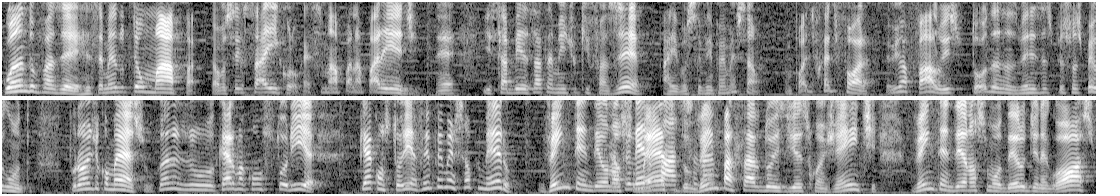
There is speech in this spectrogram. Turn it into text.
quando fazer, recebendo o teu mapa, para você sair, colocar esse mapa na parede, né, e saber exatamente o que fazer, aí você vem para a imersão. Não pode ficar de fora. Eu já falo isso todas as vezes as pessoas perguntam: "Por onde eu começo? Quando eu quero uma consultoria?" Quer consultoria? Vem para imersão primeiro. Vem entender o é nosso método, passo, vem né? passar dois dias com a gente, vem entender o nosso modelo de negócio,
